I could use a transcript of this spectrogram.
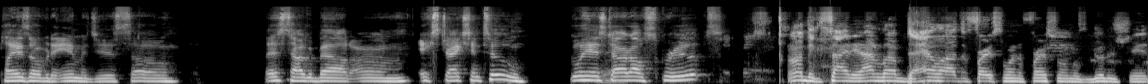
plays over the images. So let's talk about um Extraction 2. Go ahead, start off Scribbs. I'm excited. I loved the hell out of the first one. The first one was good as shit.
